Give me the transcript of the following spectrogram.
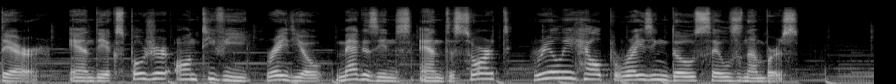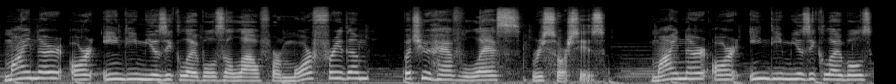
there, and the exposure on TV, radio, magazines, and the sort really help raising those sales numbers. Minor or indie music labels allow for more freedom, but you have less resources. Minor or indie music labels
